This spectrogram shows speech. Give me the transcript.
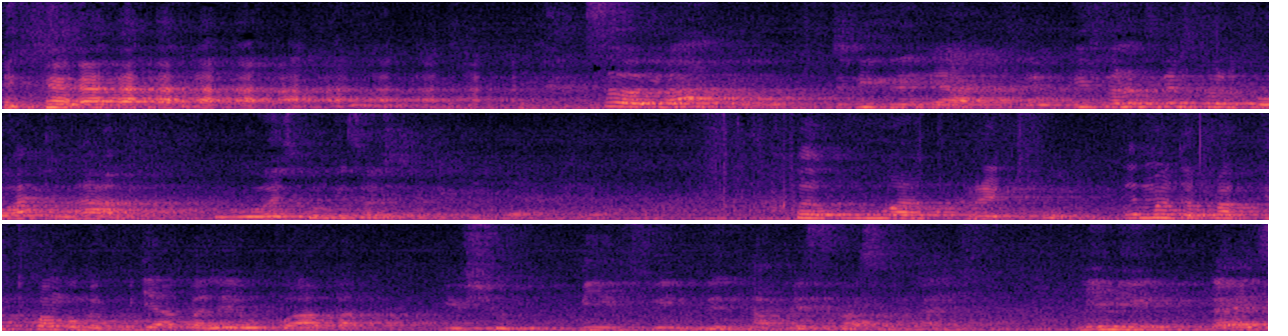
So you have to, be great. Yeah. If you're not grateful for what you have, huwezi kuongezewa chochote kile. Kwa kuwa grateful. The matter of fact kitu kwamba umekuja hapa leo uko hapa, you should be feel the happiest person in life. Mimi guys,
